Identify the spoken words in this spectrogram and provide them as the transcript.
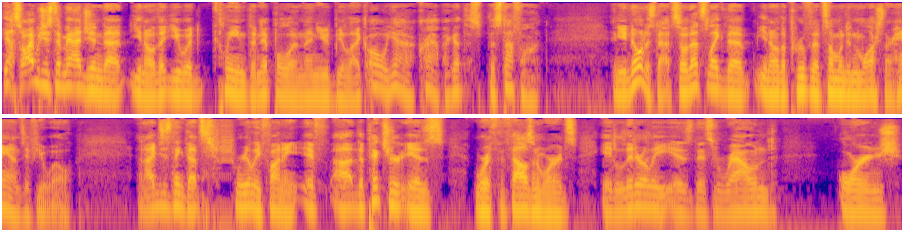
yeah, so I would just imagine that, you know, that you would clean the nipple and then you'd be like, oh yeah, crap, I got this, the stuff on. And you'd notice that. So that's like the, you know, the proof that someone didn't wash their hands, if you will. And I just think that's really funny. If, uh, the picture is worth a thousand words, it literally is this round orange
